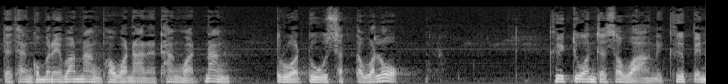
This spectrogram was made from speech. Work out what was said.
แต่ท่านก็ไม่ได้ว่านั่งภาวนานะท่านว่านั่งตรวจดูสัตวโลก คือจวนจะสว่างนี่คือเป็น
